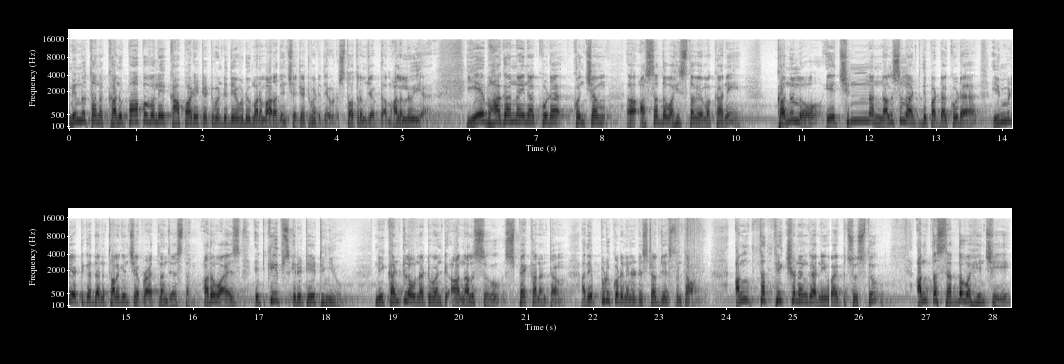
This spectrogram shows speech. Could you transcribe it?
నిన్ను తన కనుపాప వలె కాపాడేటటువంటి దేవుడు మనం ఆరాధించేటటువంటి దేవుడు. స్తోత్రం చెప్దాం. హలలుయ ఏ భాగాన్నైనా కూడా కొంచెం అశ్రద్ధ వహిస్తావేమో కానీ కనులో ఏ చిన్న నలుసు లాంటిది పడ్డా కూడా ఇమ్మీడియట్గా దాన్ని తొలగించే ప్రయత్నం చేస్తాం. Otherwise it keeps irritating you నీ కంటిలో ఉన్నటువంటి ఆ నలుసు స్పెక్ అని అంటాం. అది ఎప్పుడు కూడా నేను డిస్టర్బ్ చేస్తుంటా ఉంది. అంత తీక్షణంగా నీ వైపు చూస్తూ అంత శ్రద్ధ వహించి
